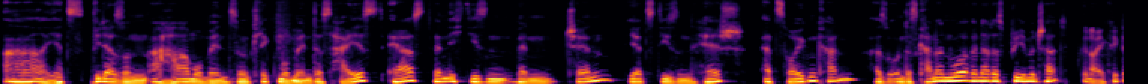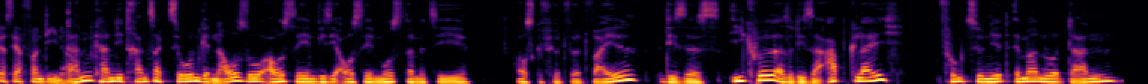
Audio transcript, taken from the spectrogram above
Ah, jetzt wieder so ein Aha-Moment, so ein Klick-Moment. Das heißt, erst wenn ich diesen, wenn Chen jetzt diesen Hash erzeugen kann, also und das kann er nur, wenn er das Pre-Image hat. Genau, er kriegt das ja von Dina. Dann kann die Transaktion genauso aussehen, wie sie aussehen muss, damit sie ausgeführt wird, weil dieses Equal, also dieser Abgleich, funktioniert immer nur dann,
